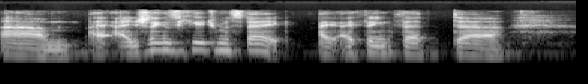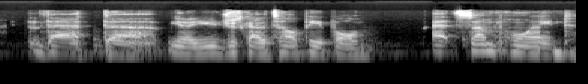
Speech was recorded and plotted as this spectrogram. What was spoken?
Um, I, I, just think it's a huge mistake. I, I think that uh, that uh, you know you just got to tell people at some point,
